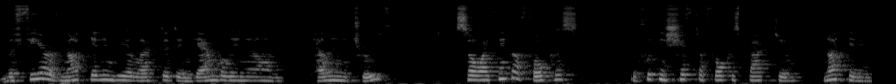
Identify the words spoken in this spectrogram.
the fear of not getting reelected and gambling on telling the truth. So I think our focus, if we can shift our focus back to not getting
